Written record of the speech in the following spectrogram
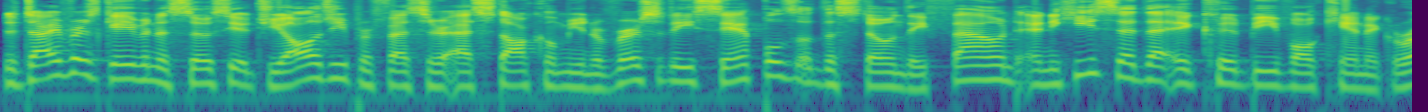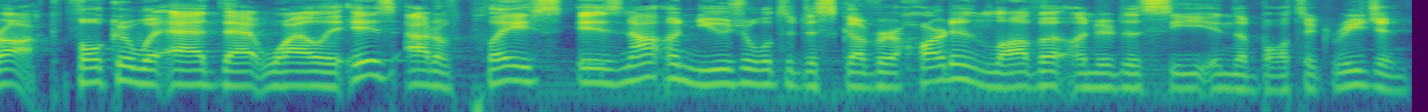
The divers gave an associate geology professor at Stockholm University samples of the stone they found, and he said that it could be volcanic rock. Volker would add that while it is out of place, it is not unusual to discover hardened lava under the sea in the Baltic region.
